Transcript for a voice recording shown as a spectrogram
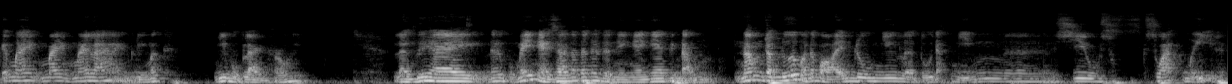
cái máy máy máy lá đi mất. Như một làn khói. Lần thứ hai nó mấy ngày sau nó tới nó trình ngày nghe tiếng động. 500 đứa mà nó bò em ru như là tụi đặc nhiệm uh, siêu soát mỹ rồi.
